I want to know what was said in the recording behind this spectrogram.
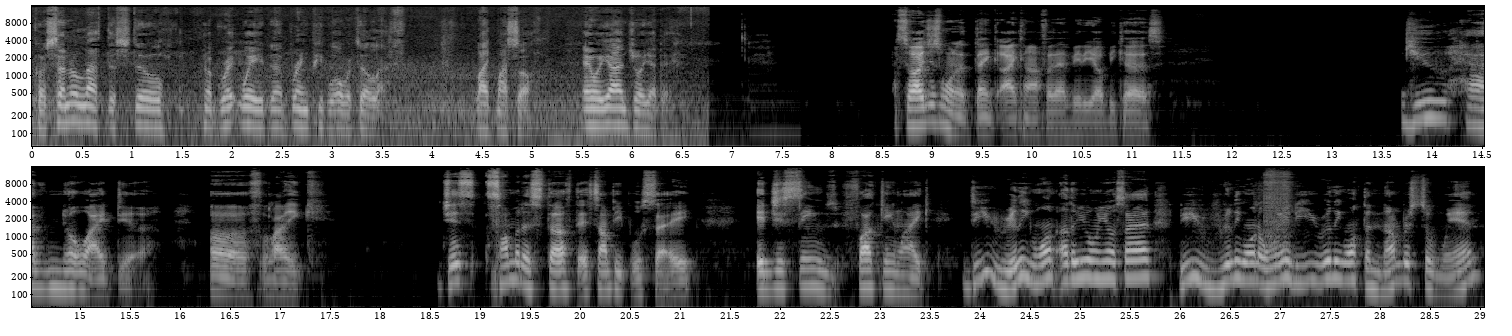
Because center left is still a great way to bring people over to the left, like myself. Anyway, y'all enjoy your day. So I just want to thank Icon for that video because you have no idea of like just some of the stuff that some people say. It just seems fucking like do you really want other people on your side? Do you really want to win? Do you really want the numbers to win?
